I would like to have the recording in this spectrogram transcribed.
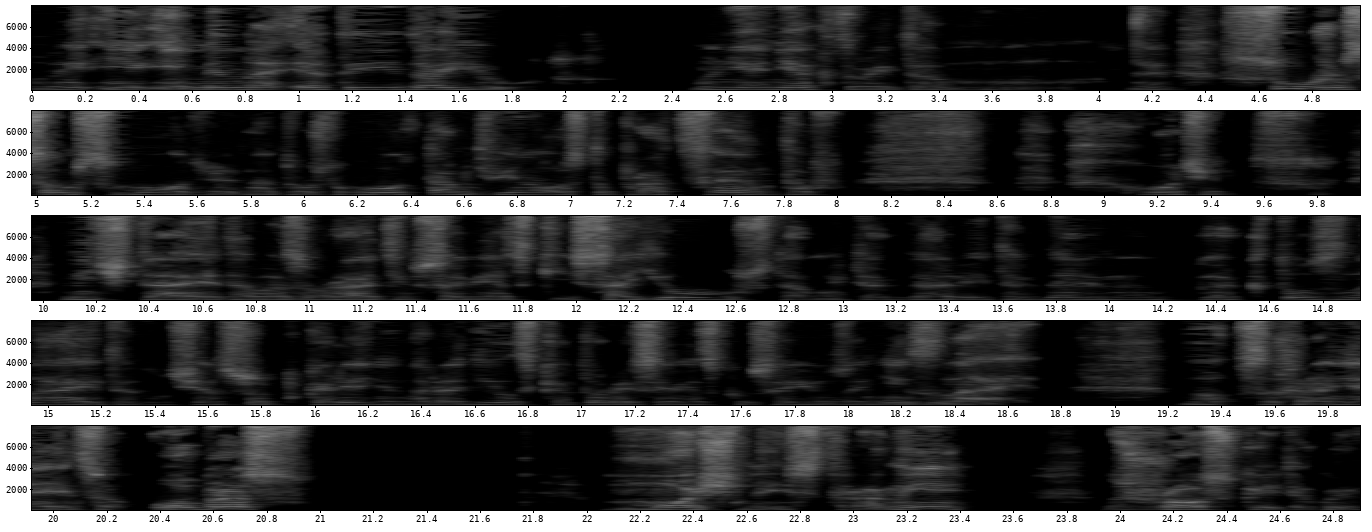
И именно это и дают. Ну, не, некоторые там э, с ужасом смотрят на то, что вот там 90% хочет, мечтает о возврате в Советский Союз там, и так далее, и так далее. Ну, кто знает, это сейчас что поколение народилось, которое Советского Союза не знает. Но сохраняется образ мощной страны с жесткой такой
